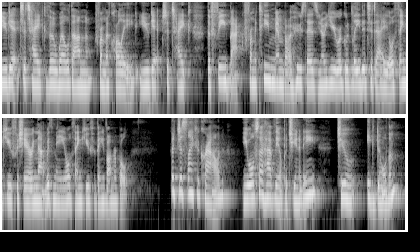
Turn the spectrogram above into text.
You get to take the well done from a colleague. You get to take the feedback from a team member who says, you know, you're a good leader today, or thank you for sharing that with me, or thank you for being vulnerable. But just like a crowd, you also have the opportunity to ignore them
